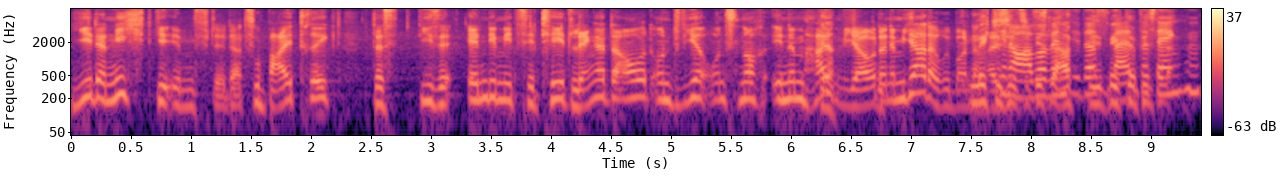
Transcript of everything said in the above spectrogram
jeder Nicht-Geimpfte dazu beiträgt, dass diese Endemizität länger dauert und wir uns noch in einem halben Jahr oder einem Jahr darüber unterhalten. Genau, aber wenn Sie das weiterdenken,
